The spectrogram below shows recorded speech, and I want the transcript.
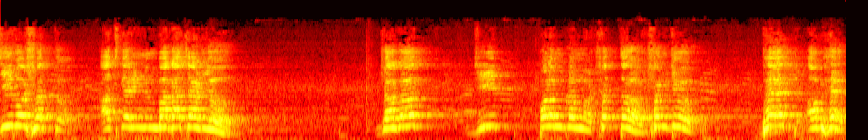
জীবও সত্য। আজকের নিম্বকাচার্য, জগৎ, জীব, পরম ব্রহ্ম, সত্য, সংযোগ, ভেদ, অভেদ।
